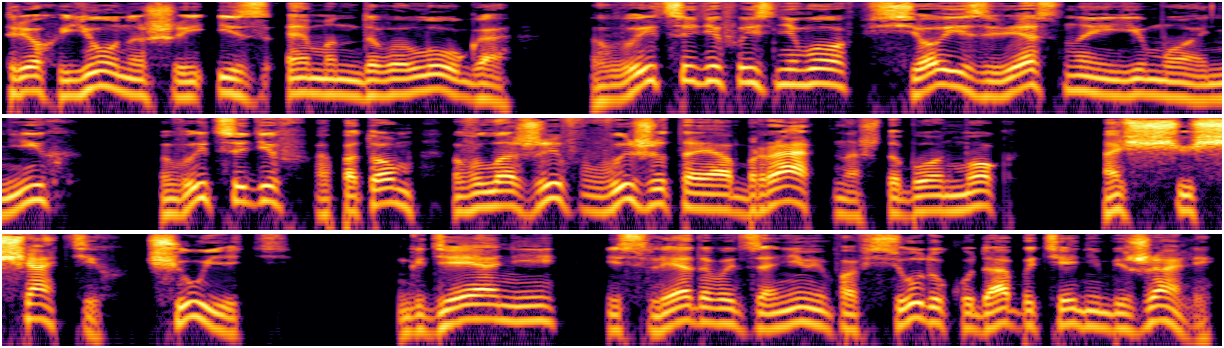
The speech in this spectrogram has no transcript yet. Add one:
трех юношей из Эммондова луга — выцедив из него все известное ему о них, выцедив, а потом вложив выжатое обратно, чтобы он мог ощущать их, чуять, где они, и следовать за ними повсюду, куда бы те ни бежали.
